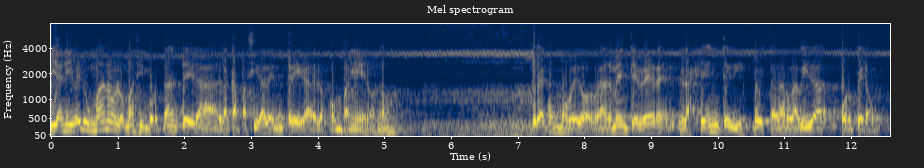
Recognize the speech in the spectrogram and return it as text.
Y a nivel humano lo más importante era la capacidad de entrega de los compañeros, ¿no? Era conmovedor realmente ver la gente dispuesta a dar la vida por Perón.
